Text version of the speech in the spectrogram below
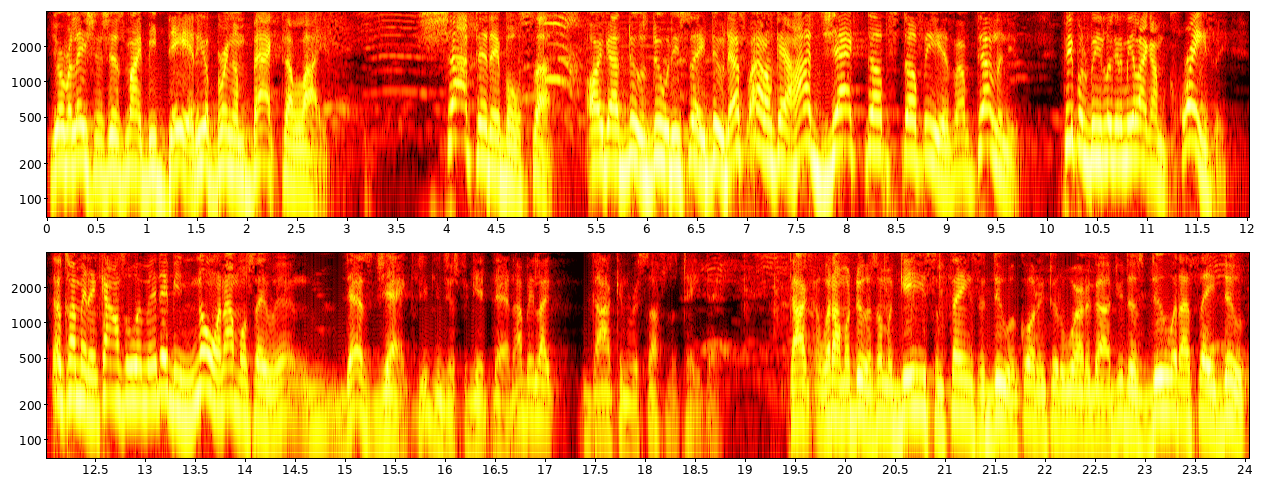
Your relationships might be dead. He'll bring them back to life. Shot to they both suck. All you got to do is do what he say do. That's why I don't care how jacked up stuff is. I'm telling you. People be looking at me like I'm crazy. They'll come in and counsel with me. They be knowing I'm going to say, well, that's Jack. You can just forget that. I'll be like, God can resuscitate that. God, what I'm going to do is I'm going to give you some things to do according to the word of God. You just do what I say do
